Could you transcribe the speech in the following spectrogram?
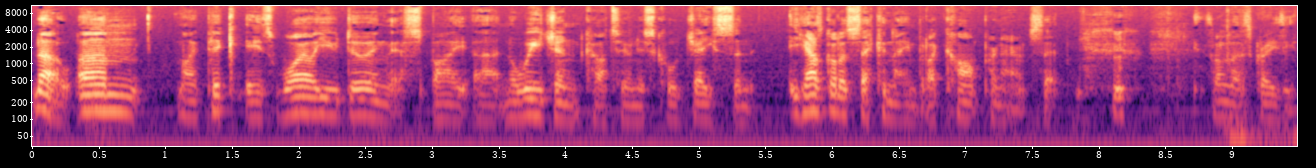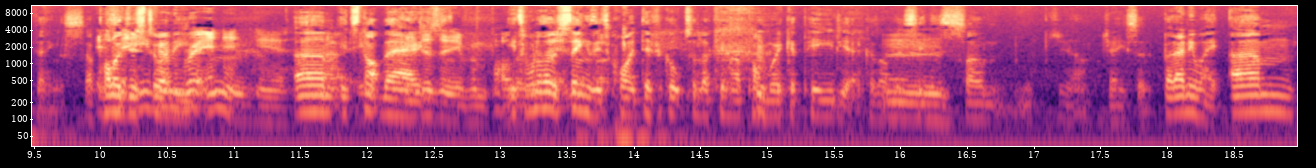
No, um, my pick is "Why Are You Doing This" by a Norwegian cartoonist called Jason. He has got a second name, but I can't pronounce it. it's one of those crazy things. Apologies to even any. written in here? Um, No, it's it- not there. It doesn't even bother. It's one of those things. It's quite difficult to look him up on Wikipedia because obviously Mm. there's so you know Jason. But anyway, um,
